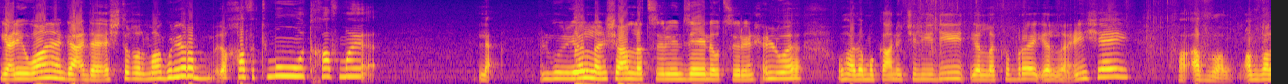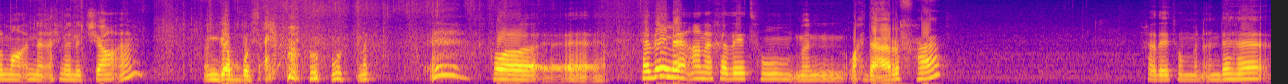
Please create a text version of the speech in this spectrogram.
يعني وأنا قاعدة أشتغل ما أقول يا رب خاف تموت خاف ما ي... لا. نقول يلا إن شاء الله تصيرين زينة وتصيرين حلوة وهذا مكانك الجديد يلا كبري يلا عيشي. فأفضل. أفضل ما إن إحنا نتشائم نقبس ف هذيلا أنا خذيتهم من وحدة أعرفها. خذيتهم من عندها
